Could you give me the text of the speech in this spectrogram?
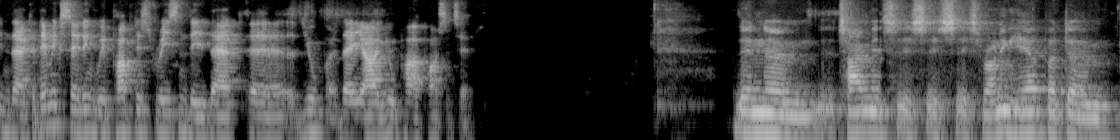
in the academic setting, we published recently that uh, they are uPAR positive. Then, um, time is is is running here, but um,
